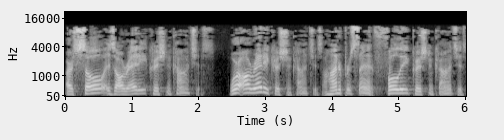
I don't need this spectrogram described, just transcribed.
Our soul is already Krishna conscious. We're already Krishna conscious. 100%. Fully Krishna conscious.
